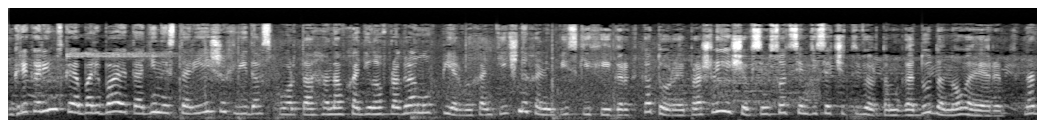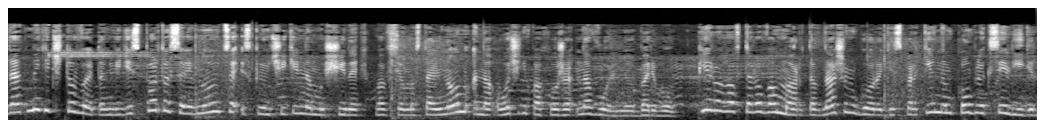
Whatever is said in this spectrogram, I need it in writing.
Греко-римская борьба – это один из старейших видов спорта. Она входила в программу первых античных Олимпийских игр, которые прошли еще в 774 году до новой эры. Надо отметить, что в этом виде спорта соревнуются исключительно мужчины. Во всем остальном она очень похожа на вольную борьбу. 1-2 марта в нашем городе в спортивном комплексе «Лидер»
